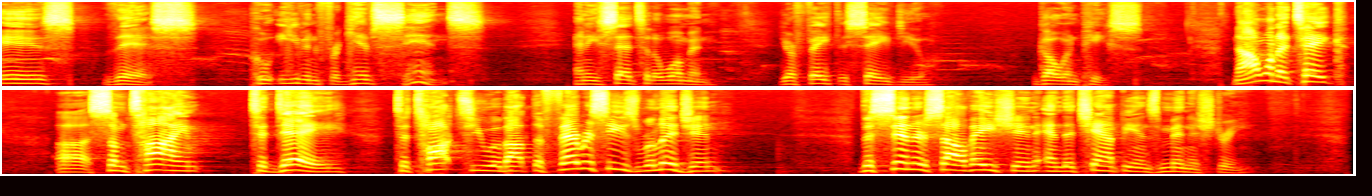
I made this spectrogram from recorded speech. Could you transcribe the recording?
is this who even forgives sins? And he said to the woman, Your faith has saved you. Go in peace. Now, I want to take uh, some time today to talk to you about the Pharisees' religion, the sinner's salvation, and the champion's ministry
